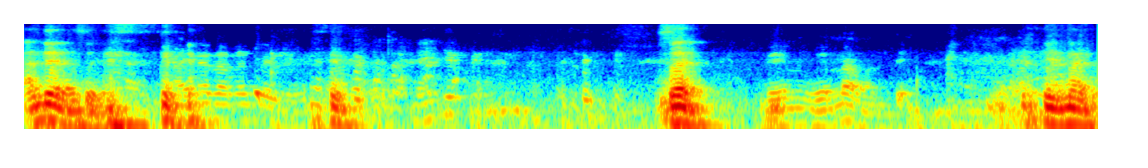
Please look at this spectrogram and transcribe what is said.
అంతేనా సార్? సార్. విన్నారు.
